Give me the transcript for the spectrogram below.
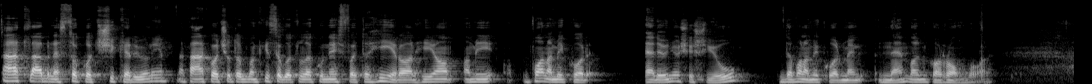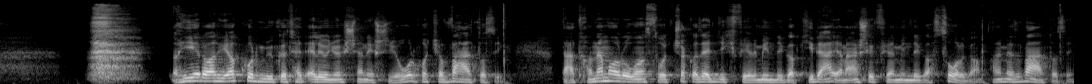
Általában ez szokott sikerülni. A párkapcsolatokban kiszokott alakulni egyfajta hierarchia, ami van, amikor előnyös és jó, de valamikor meg nem, valamikor rombol. A hierarchia akkor működhet előnyösen és jól, hogyha változik. Tehát ha nem arról van szó, hogy csak az egyik fél mindig a király, a másik fél mindig a szolga, hanem ez változik.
